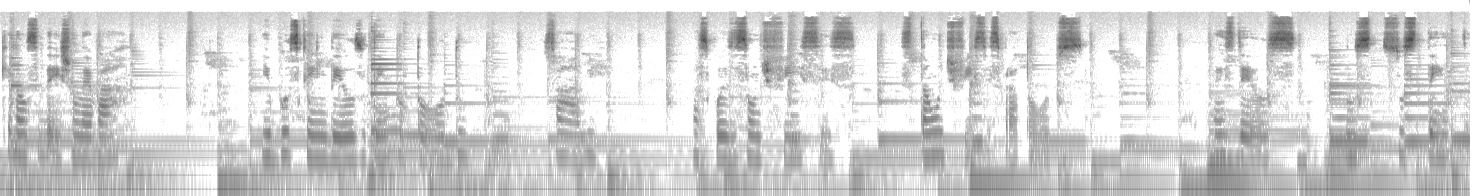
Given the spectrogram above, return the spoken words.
que não se deixam levar e busquem Deus o tempo todo, sabe? As coisas são difíceis, estão difíceis para todos, mas Deus nos sustenta,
